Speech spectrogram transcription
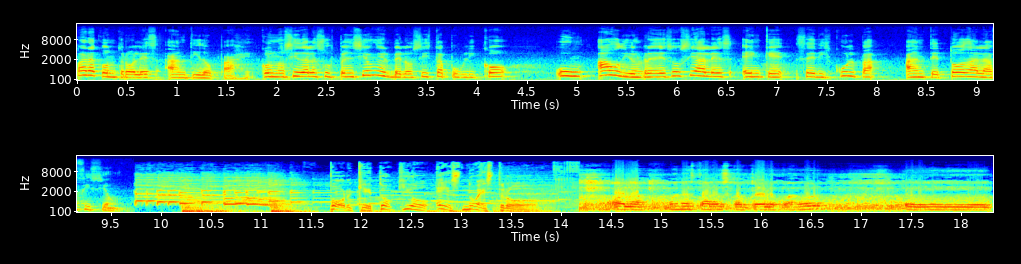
para controles antidopaje. Conocida la suspensión, el velocista publicó un audio en redes sociales en que se disculpa ante toda la afición porque Tokio es nuestro. Hola, buenas tardes con todo el jugador. Eh,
